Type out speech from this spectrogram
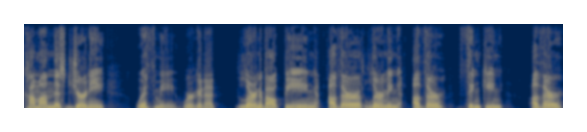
Come on this journey with me. We're going to learn about being other, learning other, thinking other.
